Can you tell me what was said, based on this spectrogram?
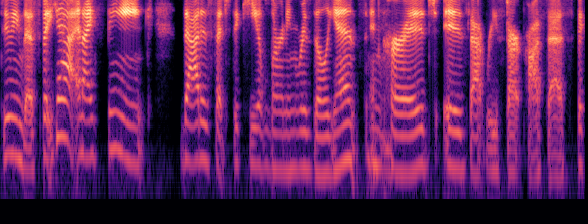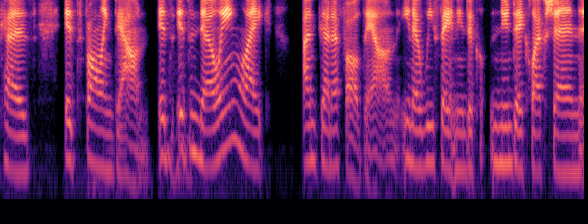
doing this. But yeah. And I think that is such the key of learning resilience mm-hmm. and courage is that restart process because it's falling down. It's mm-hmm. it's knowing like I'm gonna fall down. You know, we say at Noonday, Noonday Collection,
